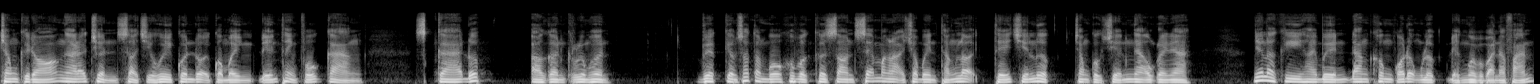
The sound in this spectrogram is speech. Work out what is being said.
Trong khi đó, Nga đã chuyển sở chỉ huy quân đội của mình đến thành phố cảng Skadov ở gần Crimea. Việc kiểm soát toàn bộ khu vực Kherson sẽ mang lại cho bên thắng lợi thế chiến lược trong cuộc chiến Nga-Ukraine, nhất là khi hai bên đang không có động lực để ngồi vào bàn đàm phán.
